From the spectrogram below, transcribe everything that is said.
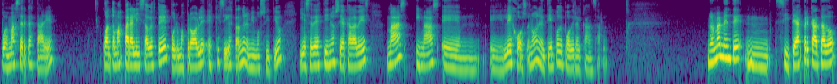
pues más cerca estaré. Cuanto más paralizado esté, pues lo más probable es que siga estando en el mismo sitio y ese destino sea cada vez más y más eh, eh, lejos ¿no? en el tiempo de poder alcanzarlo. Normalmente, mm, si te has percatado,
